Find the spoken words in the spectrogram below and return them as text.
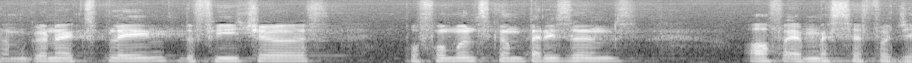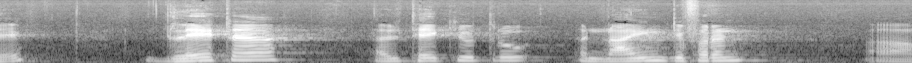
I'm going to explain the features, performance comparisons of MSF4J. Later, I'll take you through nine different uh,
